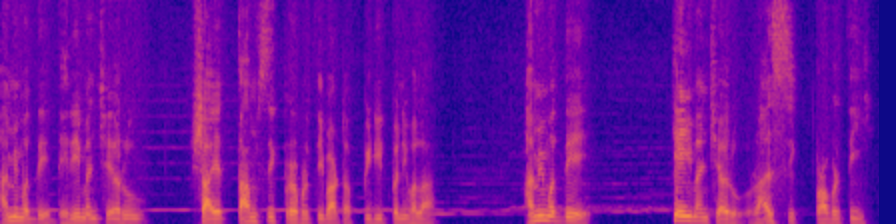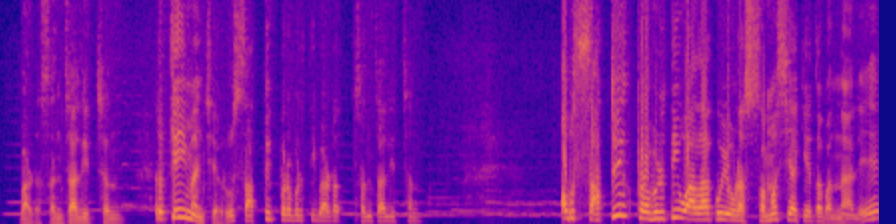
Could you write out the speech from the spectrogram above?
हामीमध्ये धेरै मान्छेहरू सायद तामसिक प्रवृत्तिबाट पीडित पनि होला। हामीमध्ये केही मान्छेहरू राजसिक प्रवृत्तिबाट सञ्चालित छन् र केही मान्छेहरू सात्विक प्रवृत्तिबाट सञ्चालित छन्। अब सात्विक प्रवृत्तिवालाको एउटा समस्या के त भन्नाले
